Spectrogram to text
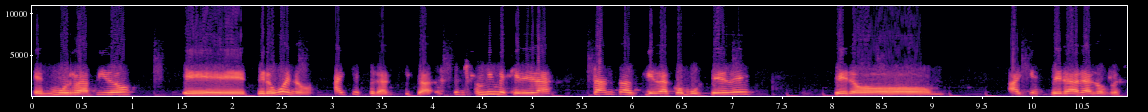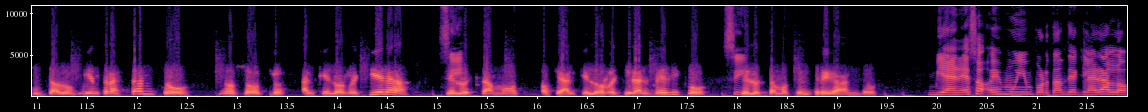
es muy, rápido, eh, pero bueno, hay que esperar, chicas. A mí me genera tanta ansiedad como ustedes, pero hay que esperar a los resultados. Mientras tanto, nosotros, al que lo requiera, se lo estamos, o sea, al que lo requiera el médico, se lo estamos entregando. Bien, eso es muy importante aclararlo.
